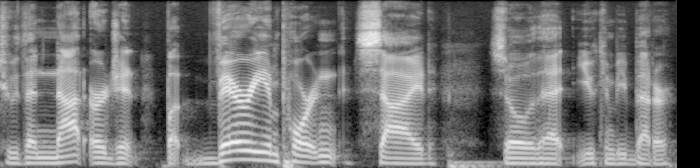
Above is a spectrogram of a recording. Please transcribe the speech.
to the not urgent, but very important side so that you can be better.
